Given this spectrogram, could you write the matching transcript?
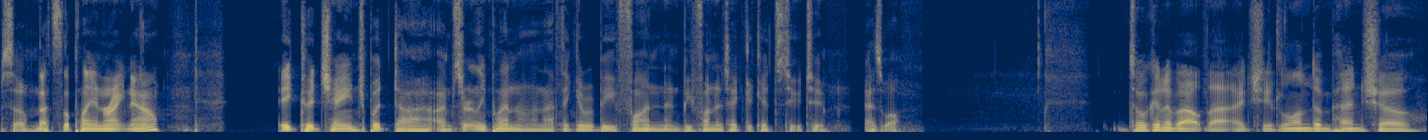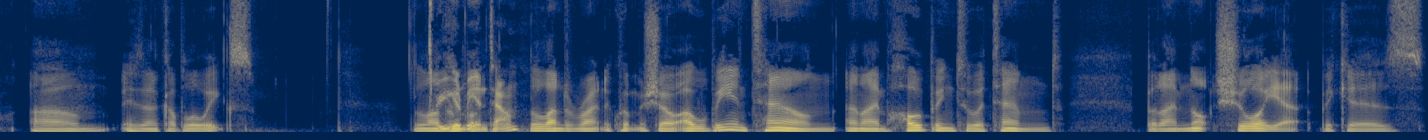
So that's the plan right now. It could change, but uh, I'm certainly planning on it. I think it would be fun and be fun to take the kids to too as well. Talking about that, actually, the London Pen Show um, is in a couple of weeks. London, Are you going to be in town? The London Writing Equipment Show. I will be in town, and I'm hoping to attend but I'm not sure yet because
